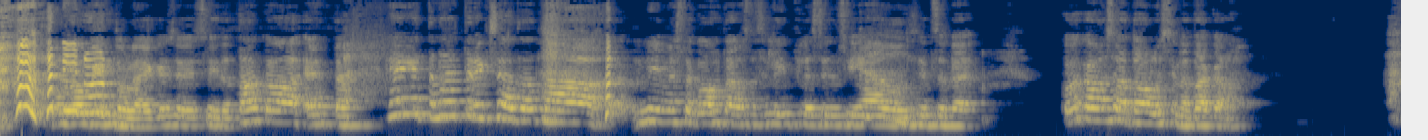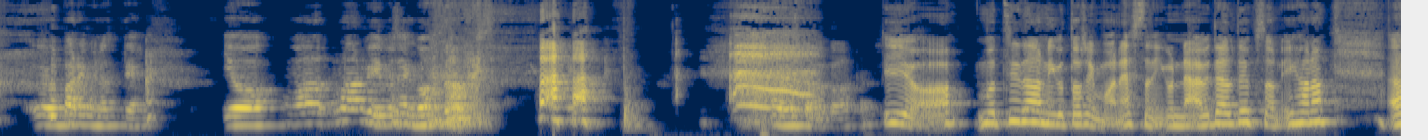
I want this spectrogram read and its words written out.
niin Robin tulee kysyä siitä takaa, että hei, että näyttelikö sä tota, viimeistä kohtausta Sleepless in Seattle? Sitten se kuinka kauan sä oot ollut siinä takana? Joku pari minuuttia. Joo, mä, mä oon viimeisen kohtauksen. Joo, mutta sitä on niinku tosi monessa niinku näytelty, se on ihana. Öö,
